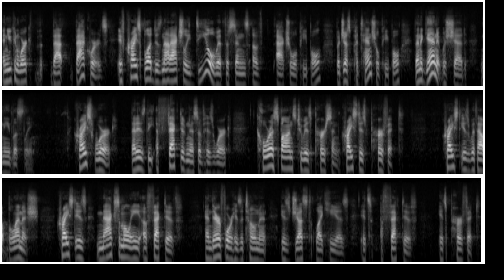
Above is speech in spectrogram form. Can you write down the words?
And you can work th- that backwards. If Christ's blood does not actually deal with the sins of actual people, but just potential people, then again it was shed needlessly. Christ's work that is, the effectiveness of his work, corresponds to his person. Christ is perfect. Christ is without blemish. Christ is maximally effective, and therefore his atonement is just like he is. It's effective, it's perfect.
